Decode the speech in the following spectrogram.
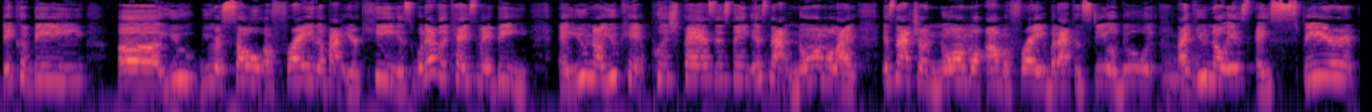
It could be uh you you're so afraid about your kids whatever the case may be and you know you can't push past this thing it's not normal like it's not your normal i'm afraid but i can still do it like you know it's a spirit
